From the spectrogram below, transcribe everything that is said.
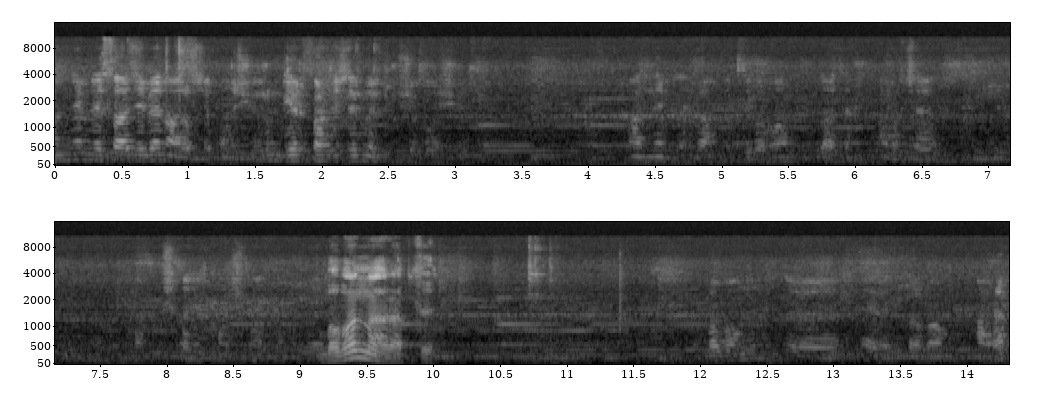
Annemle sadece ben Arapça konuşuyorum. Diğer kardeşlerim de Türkçe konuşuyor. Annemle rahmetli babam zaten Arapça başka dil konuşmaz. Baban mı Arap'tı? Babamın e, evet babam Arap.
